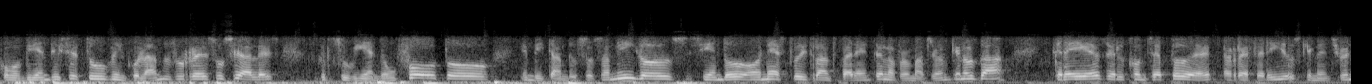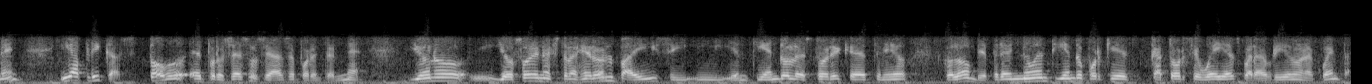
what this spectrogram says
como bien dices tú, vinculando sus redes sociales, subiendo un foto, invitando a sus amigos, siendo honesto y transparente en la información que nos da crees el concepto de referidos que mencioné y aplicas. Todo el proceso se hace por internet. Yo no, yo soy un extranjero en el país y, y entiendo la historia que ha tenido Colombia, pero no entiendo por qué es 14 huellas para abrir una cuenta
